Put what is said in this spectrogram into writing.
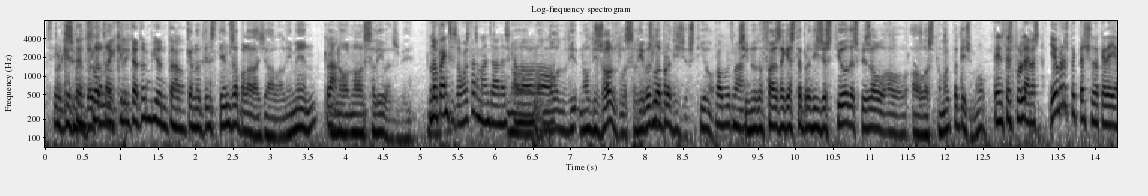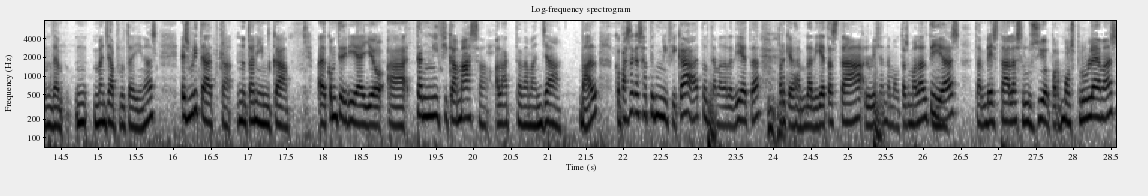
Sí. perquè Sí, tens la no- tranquil·litat ambiental. Que no tens temps a paladejar l'aliment i no, no l'ensalives bé. No penses, on ho estàs menjant? És no, que no... no, no... no, no, no el dissols, la saliva és la predigestió. Si no te fas aquesta predigestió, després l'estómac pateix molt. Tens tres problemes. Jo, respecte a això que dèiem de menjar proteïnes, és veritat que no tenim que, eh, com te diria jo, eh, tecnificar massa a l'acte de menjar, val? El que passa que s'ha tecnificat el tema de la dieta, perquè la, la dieta està a l'origen de moltes malalties, també està a la solució per molts problemes,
